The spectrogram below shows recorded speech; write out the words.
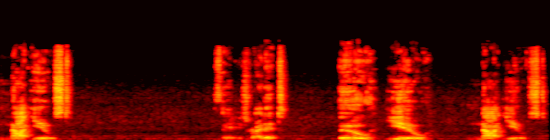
not used. Stage, write it. Oo, you, not used.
